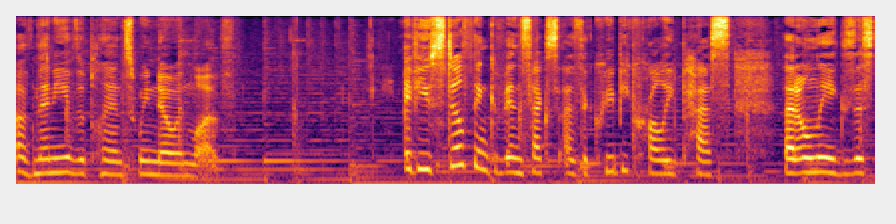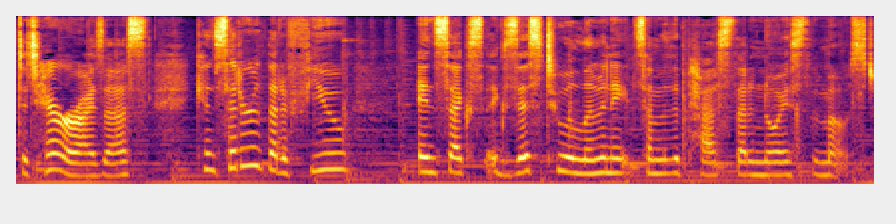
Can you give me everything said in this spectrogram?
of many of the plants we know and love. If you still think of insects as the creepy crawly pests that only exist to terrorize us, consider that a few insects exist to eliminate some of the pests that annoy us the most.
